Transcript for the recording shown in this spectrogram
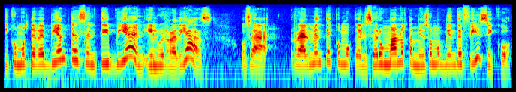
Y como te ves bien, te sentís bien y lo irradias. O sea, realmente es como que el ser humano también somos bien de físico.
